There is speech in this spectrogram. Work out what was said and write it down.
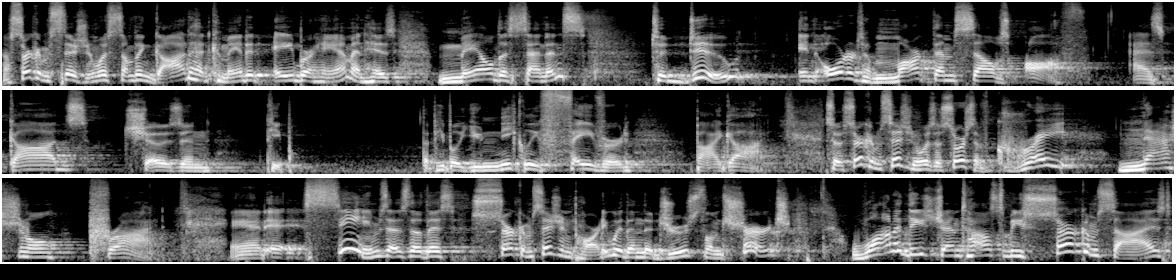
Now, circumcision was something God had commanded Abraham and his male descendants to do in order to mark themselves off as God's chosen people, the people uniquely favored by God. So, circumcision was a source of great national pride. And it seems as though this circumcision party within the Jerusalem church wanted these Gentiles to be circumcised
